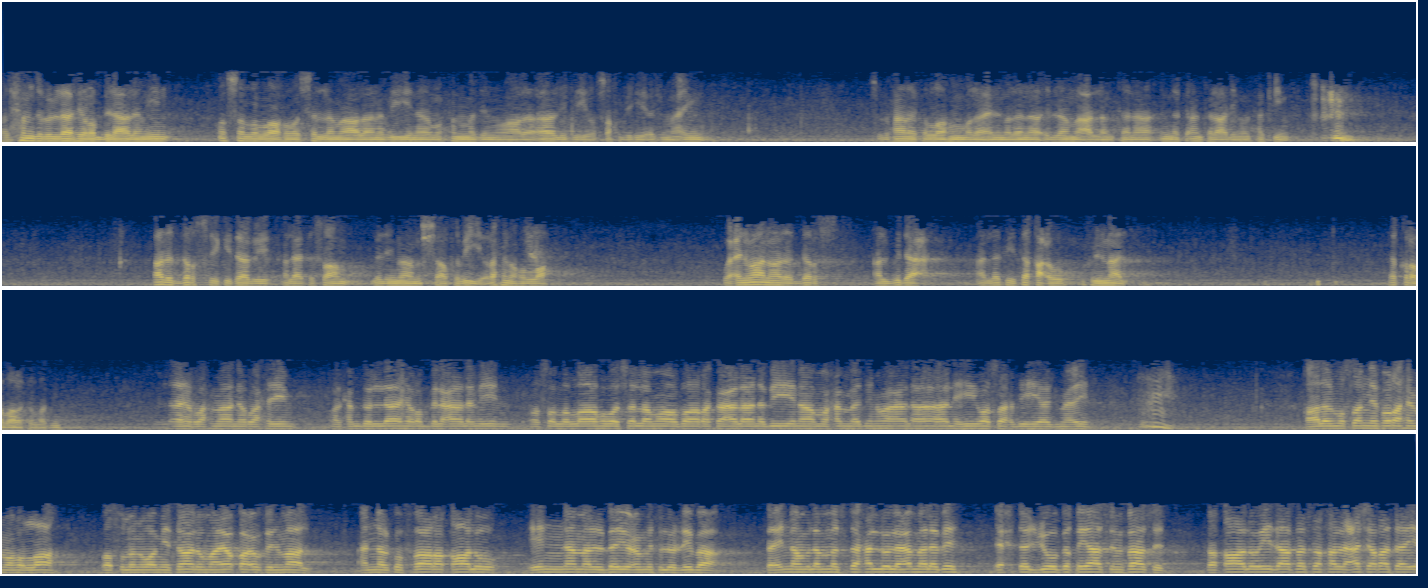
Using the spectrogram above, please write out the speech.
الحمد لله رب العالمين وصلى الله وسلم على نبينا محمد وعلى آله وصحبه أجمعين. سبحانك اللهم لا علم لنا إلا ما علمتنا إنك أنت العليم الحكيم. هذا الدرس في كتاب الاعتصام للإمام الشاطبي رحمه الله. وعنوان هذا الدرس البدع التي تقع في المال. اقرأ بارك الله فيك. الله الرحمن الرحيم والحمد لله رب العالمين وصلى الله وسلم وبارك على نبينا محمد وعلى اله وصحبه اجمعين قال المصنف رحمه الله فصل ومثال ما يقع في المال ان الكفار قالوا انما البيع مثل الربا فانهم لما استحلوا العمل به احتجوا بقياس فاسد فقالوا إذا فسخ العشرة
